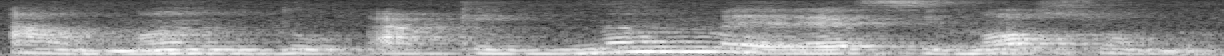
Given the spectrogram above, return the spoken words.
Amando a quem não merece nosso amor.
